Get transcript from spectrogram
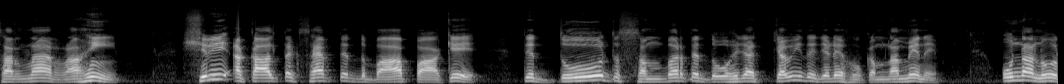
ਸਰਨਾ ਰਾਹੀਂ ਸ਼੍ਰੀ ਅਕਾਲ ਤਖਤ ਸਾਹਿਬ ਤੇ ਦਬਾਅ ਪਾ ਕੇ ਤੇ 2 ਦਸੰਬਰ ਤੇ 2024 ਦੇ ਜਿਹੜੇ ਹੁਕਮਨਾਮੇ ਨੇ, ਉਹਨਾਂ ਨੂੰ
